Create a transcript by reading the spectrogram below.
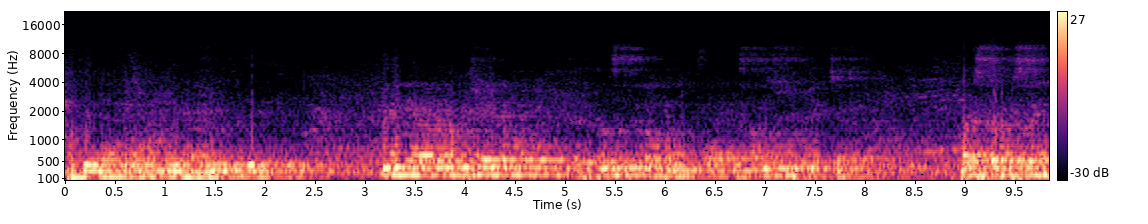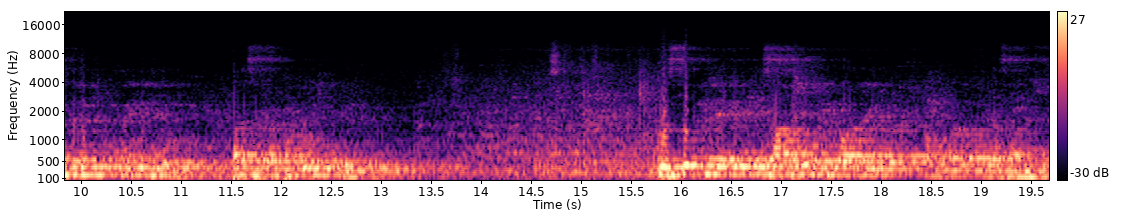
പ്രത്യേകമാണ് ദൈവത്തിൻ്റെ പിന്നെ അഭിഷേകം ദിവസത്തിൽ നമുക്ക് മനസ്സിലാക്കാൻ സാധിച്ചു പ്രത്യേകിച്ച് പരസ്പരം സ്നേഹത്തിലും ഐക്യത്തിലും പരസ്പരം പങ്കുവയ്ക്കുകയും ക്രിസ്തുവിന്റെ സാക്ഷ്യം വഹിക്കുവാനായിട്ട് നമുക്ക് പറയാൻ സാധിച്ചു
